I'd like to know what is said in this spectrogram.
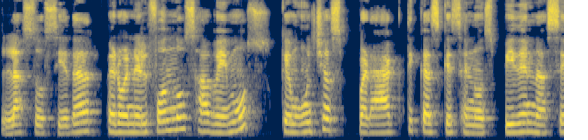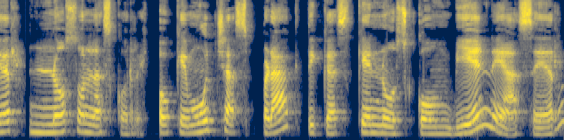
la sociedad, pero en el fondo sabemos que muchas prácticas que se nos piden hacer no son las correctas o que muchas prácticas que nos conviene hacer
